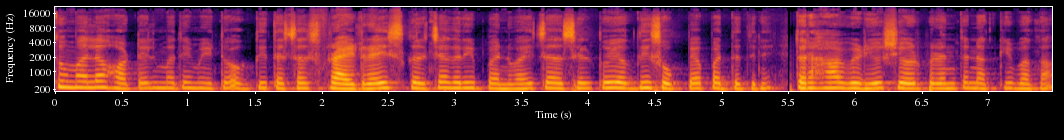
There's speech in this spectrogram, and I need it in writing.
तुम्हाला हॉटेलमध्ये मिळतो अगदी तसाच फ्राईड राईस घरच्या घरी बनवायचा असेल तो अगदी सोप्या पद्धतीने. तर हा व्हिडिओ शेवटपर्यंत नक्की बघा.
